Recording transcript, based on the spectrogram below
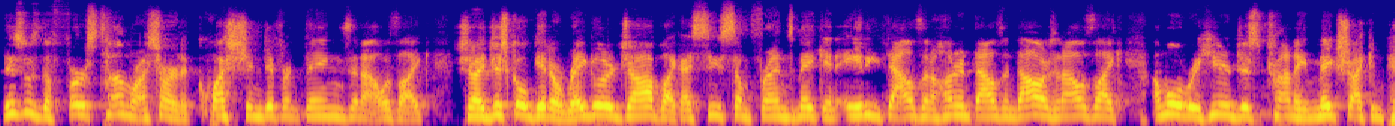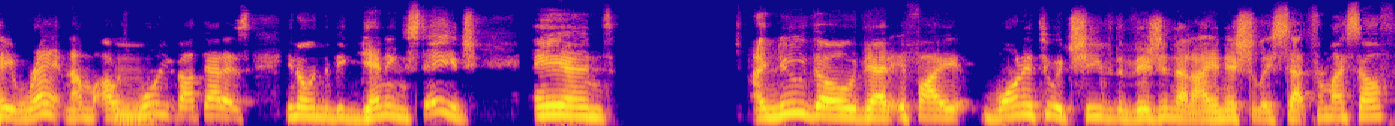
this was the first time where I started to question different things and I was like should I just go get a regular job like I see some friends making eighty thousand hundred thousand dollars $100,000. and I was like I'm over here just trying to make sure I can pay rent and I'm, I was Mm. worried about that as you know in the beginning stage and I knew though that if I wanted to achieve the vision that I initially set for myself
